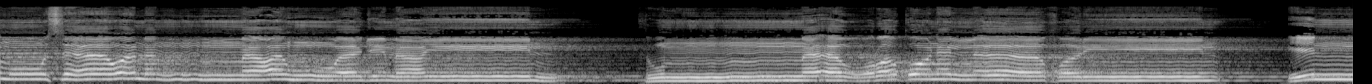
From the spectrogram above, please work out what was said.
موسى ومن معه أجمعين ثم أغرقنا الآخرين إن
